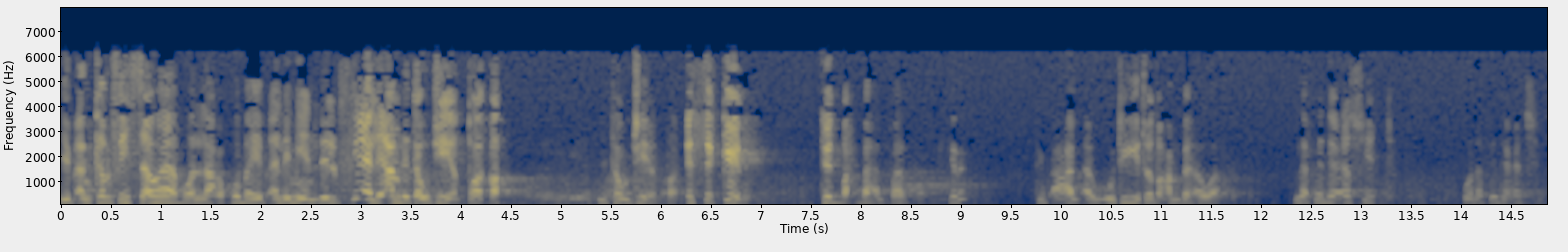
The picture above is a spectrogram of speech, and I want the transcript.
يبقى إن كان فيه ثواب ولا عقوبة يبقى لمين؟ للفعل أم لتوجيه الطاقة؟ لتوجيه الطاقه السكينة. تذبح بها الفرخة كده؟ تبقى على الأول وتيجي تطعم بها واحد لا فدي عصيت ولا فدي عصيت.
